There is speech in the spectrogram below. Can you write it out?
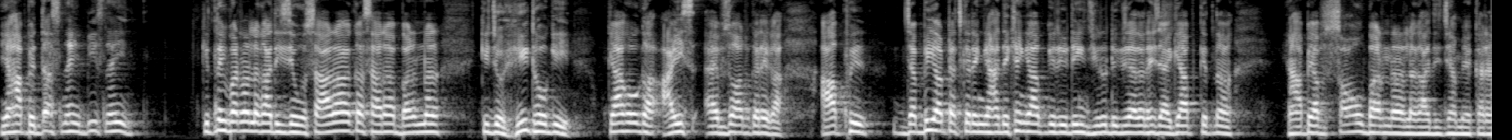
यहाँ पे दस नहीं, बीस नहीं, कितने भी बर्नर लगा दीजिए, वो सारा का सारा बर्नर की जो हीट होगी, क्या होगा? आइस एब्जॉर्ब करेगा। आप फिर जब भी आप टच करेंगे, यहाँ देखेंगे आपकी रीडिंग ज़ीरो डिग्री ज़्यादा नहीं जाएगी। आप कितना यहाँ पे आप सौ बर्नर लगा दीजिए, हम ये करें।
